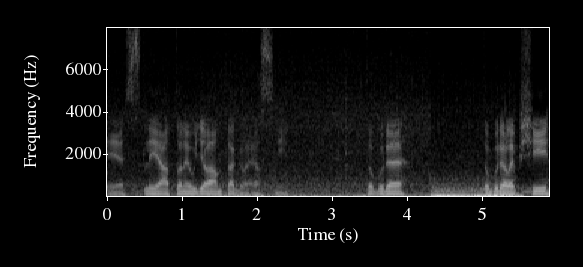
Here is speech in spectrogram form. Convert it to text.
jestli já to neudělám takhle, jasný. To bude, to bude lepší.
